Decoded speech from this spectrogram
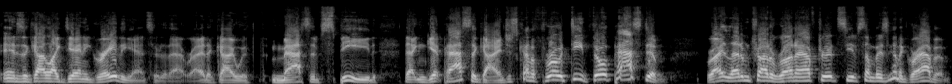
And is a guy like Danny Gray the answer to that, right? A guy with massive speed that can get past the guy and just kind of throw it deep, throw it past him, right? Let him try to run after it, see if somebody's going to grab him.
